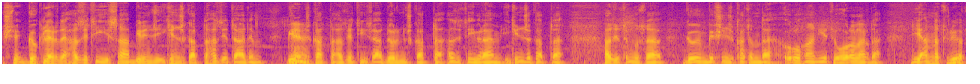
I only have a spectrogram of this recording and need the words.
işte göklerde Hazreti İsa birinci, ikinci katta Hazreti Adem, birinci Evet. katta Hazreti İsa, dördüncü katta Hazreti İbrahim, ikinci katta Hazreti Musa göğün beşinci katında ruhaniyeti oralarda diye anlatılıyor.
